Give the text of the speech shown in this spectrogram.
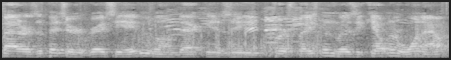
Batter is the pitcher, Gracie Abels. On deck is the first baseman, Lizzie Keltner, one out.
